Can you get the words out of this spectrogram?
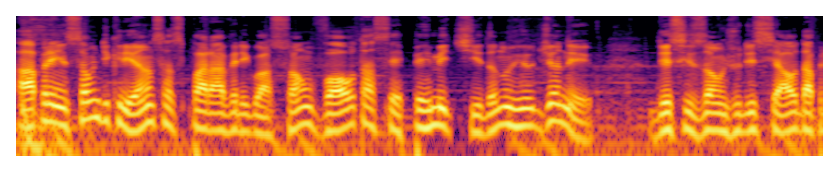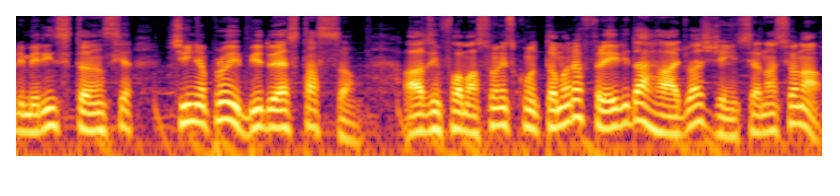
A apreensão de crianças para averiguação volta a ser permitida no Rio de Janeiro. Decisão judicial da primeira instância tinha proibido esta ação. As informações com Tamara Freire, da Rádio Agência Nacional.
